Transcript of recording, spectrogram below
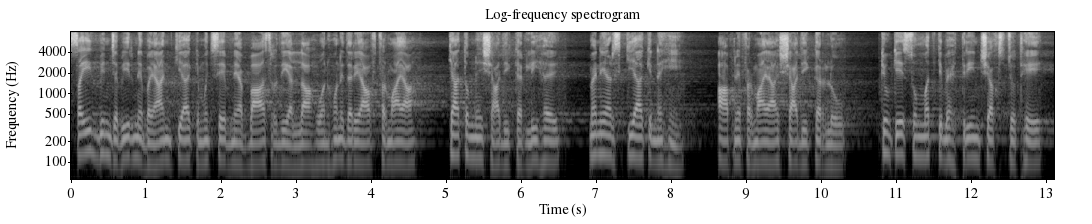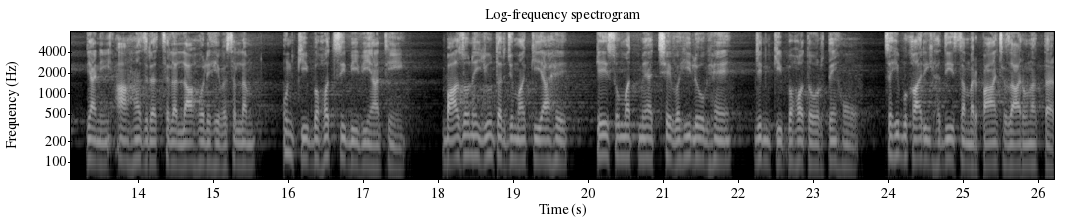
سعید بن جبیر نے بیان کیا کہ مجھ سے ابن عباس رضی اللہ عنہ نے دریافت فرمایا، کیا تم نے شادی کر لی ہے؟ میں نے عرض کیا کہ نہیں، آپ نے فرمایا، شادی کر لو، کیونکہ اس امت کے بہترین شخص جو تھے یعنی آ حضرت صلی اللہ علیہ وسلم، ان کی بہت سی بیویاں تھیں۔ بعضوں نے یوں ترجمہ کیا ہے کہ اس امت میں اچھے وہی لوگ ہیں جن کی بہت عورتیں ہوں۔ صحیح بخاری حدیث نمبر پانچ ہزار انہتر۔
